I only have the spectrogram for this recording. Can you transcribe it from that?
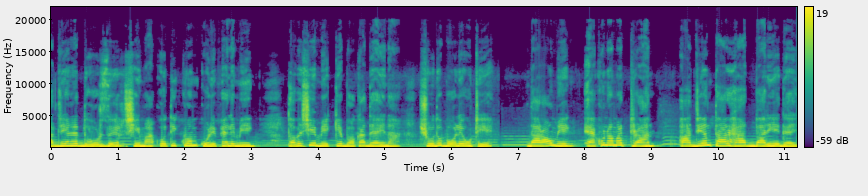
আদ্রিয়ানের ধৈর্যের সীমা অতিক্রম করে ফেলে মেঘ, তবে সে মেঘকে বকা দেয় না, শুধু বলে উঠে, দাঁড়াও মেঘ, এখন আমার ট্রান আদ্রিয়ান তার হাত বাড়িয়ে দেয়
